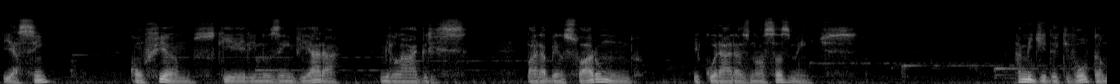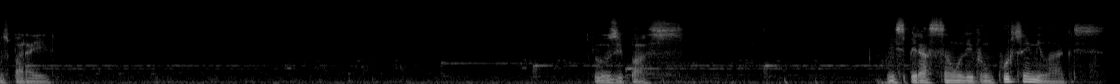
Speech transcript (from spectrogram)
E assim, confiamos que Ele nos enviará milagres para abençoar o mundo e curar as nossas mentes, à medida que voltamos para Ele. Luz e paz. Inspiração, o livro Um Curso em Milagres.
